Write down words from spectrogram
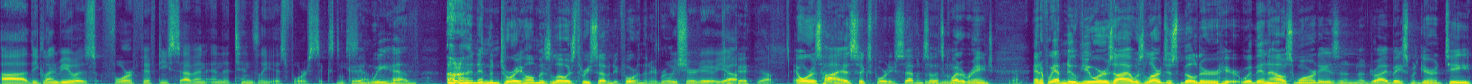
Uh, the Glenview is 457 and the Tinsley is 467. Okay, we have an inventory home as low as 374 in the neighborhood. We sure do, yeah. Okay. Yep. Or as high as 647, so mm-hmm. that's quite a range. Yep. And if we have new viewers, Iowa's largest builder here with in-house warranties and a dry basement guarantee,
